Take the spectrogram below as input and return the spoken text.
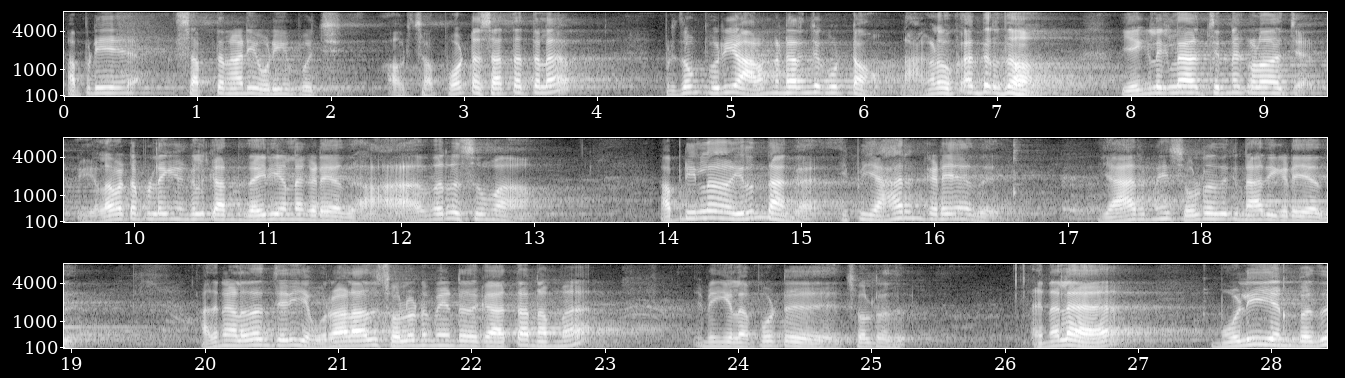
அப்படியே சப்த நாடி ஒடுங்கி போச்சு. அவர் ச போட்ட சத்தத்தில் இப்படிதான் பெரிய அரங்க நிறைஞ்ச கூட்டம். நாங்களும் உட்காந்துருந்தோம் எங்களுக்கெல்லாம் சின்ன குளம் இளவட்ட பிள்ளைங்க எங்களுக்கு அந்த தைரியம்லாம் கிடையாது. அவர் சும்மா. அப்படிலாம் இருந்தாங்க. இப்போ யாரும் கிடையாது. யாருமே சொல்கிறதுக்கு நாதி கிடையாது. அதனால தான் தெரியும் ஒரு ஆளாவது சொல்லணுமேன்றதுக்காகத்தான் நம்ம இவங்களை போட்டு சொல்கிறது அதனால் மொழி என்பது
